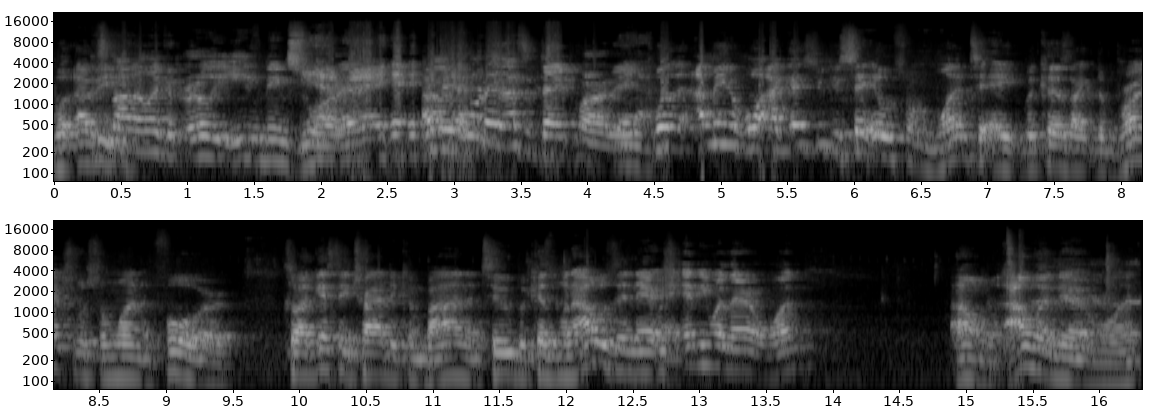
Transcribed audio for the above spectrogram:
well, I It's mean, not like an early evening soiree. yeah, right. I mean, yeah. four to eight, that's a day party. Yeah. well, I mean, well, I guess you could say it was from one to eight because like the brunch was from one to four. So I guess they tried to combine the two because when I was in there, Was anyone there at one? I don't. I wasn't there at one.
